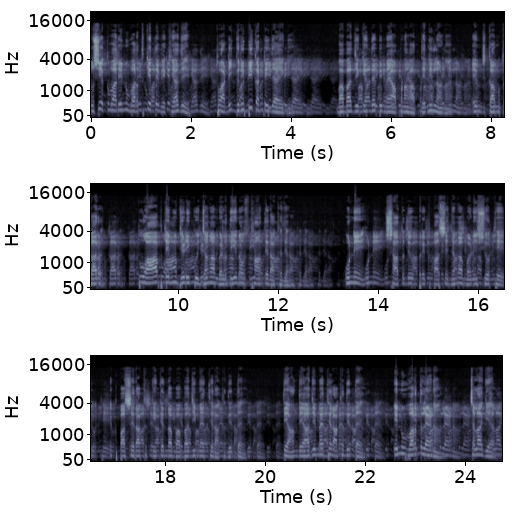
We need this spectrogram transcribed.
ਤੁਸੀਂ ਇੱਕ ਵਾਰੀ ਇਹਨੂੰ ਵਰਤ ਕੇ ਤੇ ਵੇਖਿਆ ਜੇ ਤੁਹਾਡੀ ਗਰੀਬੀ ਕੱਟੀ ਜਾਏਗੀ। ਬਾਬਾ ਜੀ ਕਹਿੰਦੇ ਵੀ ਮੈਂ ਆਪਣਾ ਹੱਥ ਤੇ ਨਹੀਂ ਲਾਣਾ। ਇਹ ਕੰਮ ਕਰ। ਤੂੰ ਆਪ ਤੈਨੂੰ ਜਿਹੜੀ ਕੋਈ ਜਗ੍ਹਾ ਮਿਲਦੀ ਹੈ ਨਾ ਉਸ ਥਾਂ ਤੇ ਰੱਖ ਜਾ। ਉਹਨੇ ਛੱਤ ਦੇ ਉੱਪਰ ਇੱਕ ਪਾਸੇ ਜਗ੍ਹਾ ਬਣੀ ਸੀ ਉੱਥੇ ਇੱਕ ਪਾਸੇ ਰੱਖ ਕੇ ਕਹਿੰਦਾ ਬਾਬਾ ਜੀ ਮੈਂ ਇੱਥੇ ਰੱਖ ਦਿੱਤਾ ਹੈ। ਧਿਆਨ ਦੇ ਆ ਜੇ ਮੈਂ ਇੱਥੇ ਰੱਖ ਦਿੱਤਾ ਹੈ। ਇਹਨੂੰ ਵਰਤ ਲੈਣਾ ਚਲਾ ਗਿਆ।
